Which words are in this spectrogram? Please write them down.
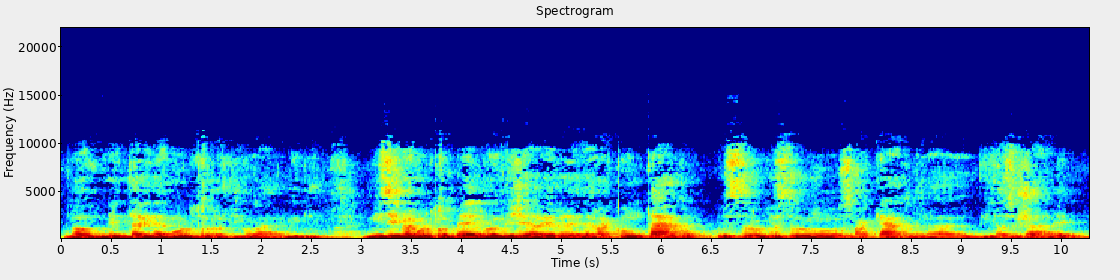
no, mentalità molto particolare, quindi mi sembra molto bello invece aver raccontato questo, questo spaccato della vita sociale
